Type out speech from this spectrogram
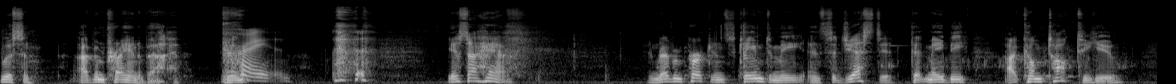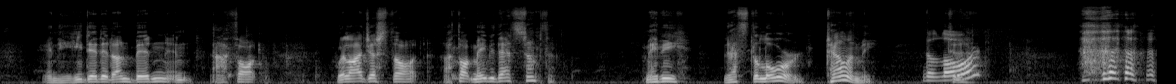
Listen, I've been praying about it. And Praying. Yes, I have. And Reverend Perkins came to me and suggested that maybe I come talk to you. And he, did it unbidden, and I thought, well, I just thought, I thought maybe that's something. Maybe that's the Lord telling me. The Lord?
